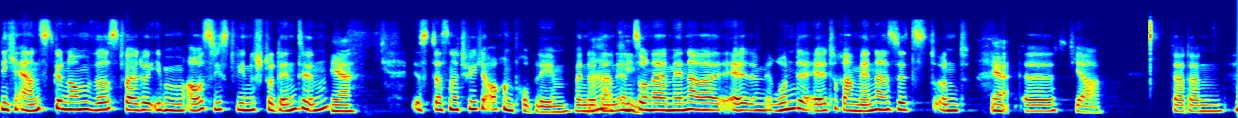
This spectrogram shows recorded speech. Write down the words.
nicht ernst genommen wirst, weil du eben aussiehst wie eine Studentin, ja. Ist das natürlich auch ein Problem. Wenn du ah, dann okay. in so einer Männer, Runde älterer Männer sitzt und ja, äh, ja da dann.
